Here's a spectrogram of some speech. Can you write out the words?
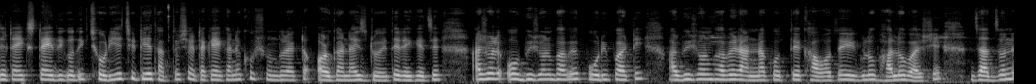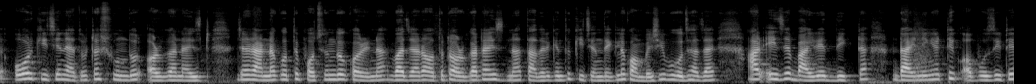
যেটা এক্সট্রা এদিক ওদিক ছড়িয়ে ছিটিয়ে থাকতো, সেটাকে এখানে খুব সুন্দর একটা অর্গানাইজড ওয়েতে রেখেছে। আসলে ও ভীষণভাবে পরিপাটি আর ভীষণভাবে রান্না করতে, খাওয়াতে এগুলো ভালোবাসে। যার জন্য ওর কিচেন এতটা সুন্দর অর্গানাইজড যারা রান্না করতে পছন্দ করে না বা যারা অতটা অর্গানাইজড না, তাদের কিন্তু কিচেন দেখলে কম বেশি বোঝা যায়। আর এই যে বাইরের দিকটা ডাইনিংয়ের ঠিক অপোজিটে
